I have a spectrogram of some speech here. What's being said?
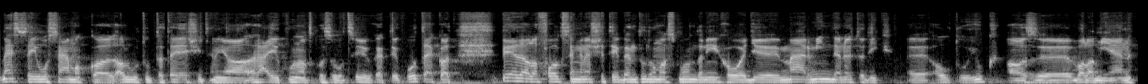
messze jó számokkal alul tudta teljesíteni a rájuk vonatkozó CO2 kvótákat. Például a Volkswagen esetében tudom azt mondani, hogy már minden ötödik autójuk az valamilyen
